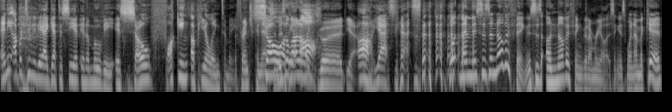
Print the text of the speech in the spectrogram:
any opportunity I get to see it in a movie is so fucking appealing to me. French connection. So There's a lot of like oh. good. Yeah. Oh yes, yes. well, then this is another thing. This is another thing that I'm realizing is when I'm a kid,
